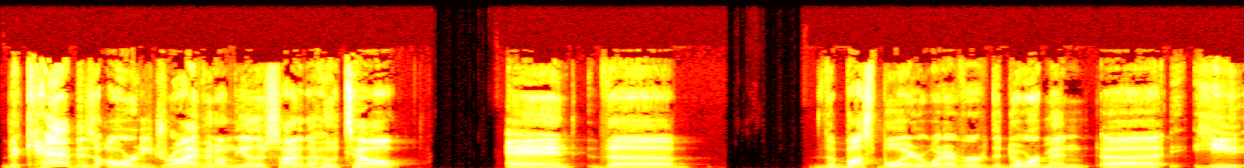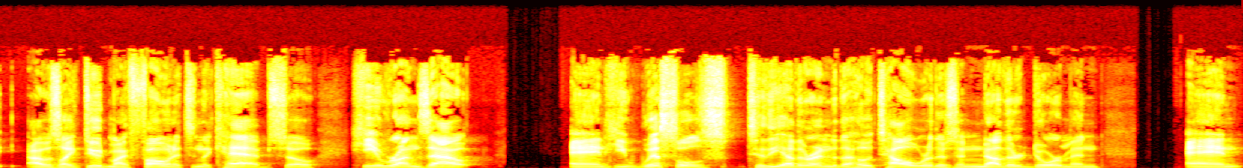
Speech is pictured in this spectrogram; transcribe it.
the cab is already driving on the other side of the hotel, and the the busboy or whatever, the doorman, uh, he, I was like, dude, my phone, it's in the cab. So he runs out and he whistles to the other end of the hotel where there's another doorman and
